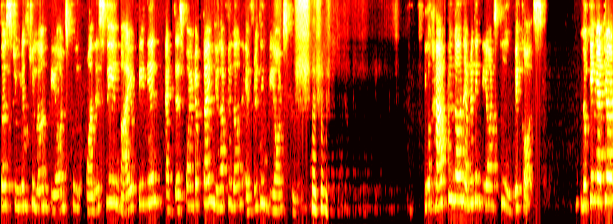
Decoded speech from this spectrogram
the students to learn beyond school, honestly, in my opinion, at this point of time, you have to learn everything beyond school. You have to learn everything beyond school because looking at your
